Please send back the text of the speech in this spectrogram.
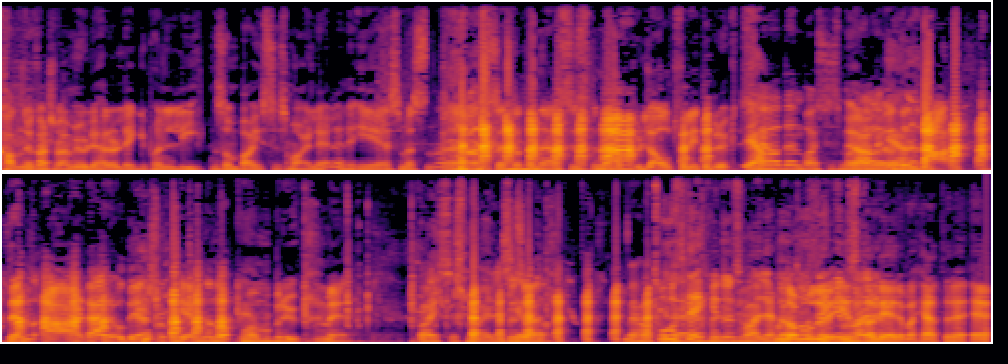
kan jo kanskje være mulig her å legge på en liten sånn bæsjesmiley eller, i SMS-en. Jeg har sett at den, jeg synes den er altfor lite brukt. Ja, den bæsjesmileyen Ja, den, er, den er der, og det er sjokkerende nok. Man må bruke den mer. Jeg To det streker under svaret. Men da må du installere hva heter det, e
